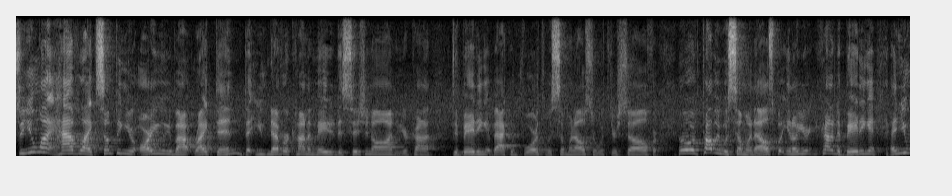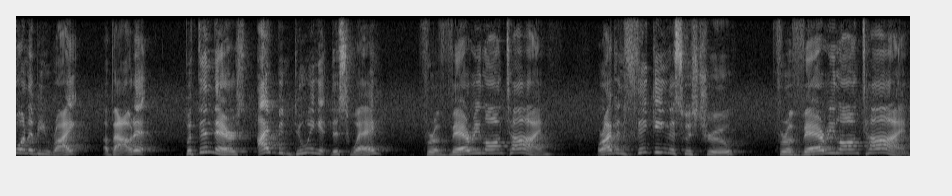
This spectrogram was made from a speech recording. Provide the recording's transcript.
So you might have like something you're arguing about right then that you've never kind of made a decision on, and you're kind of debating it back and forth with someone else or with yourself, or probably with someone else, but you know, you're, you're kind of debating it and you want to be right about it. But then there's, I've been doing it this way for a very long time, or I've been thinking this was true for a very long time.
